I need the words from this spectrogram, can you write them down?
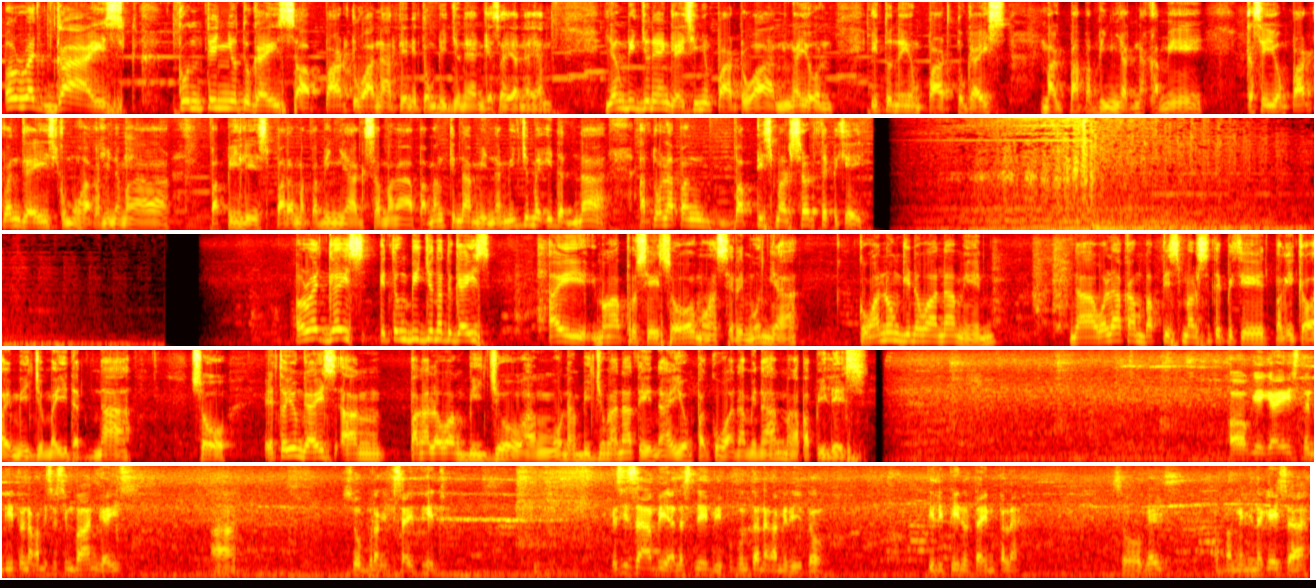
Alright guys, continue to guys sa part 1 natin itong video na yan guys. Ayan, ayan. Yung video na yan guys, yun yung part 1. Ngayon, ito na yung part 2 guys. Magpapabinyag na kami. Kasi yung part 1 guys, kumuha kami ng mga papilis para magpabinyag sa mga pamangkin namin na medyo may edad na at wala pang baptismal certificate. Alright guys, itong video na to guys ay mga proseso, mga seremonya, kung anong ginawa namin na wala kang baptismal certificate pag ikaw ay medyo may edad na. So, ito yung guys ang pangalawang video. Ang unang video nga natin ay yung pagkuha namin ng mga papilis. Okay guys, nandito na kami sa simbahan guys. At sobrang excited. Kasi sabi, alas 9, pupunta na kami rito. Filipino time pala. So guys, abangan nyo na guys ha.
